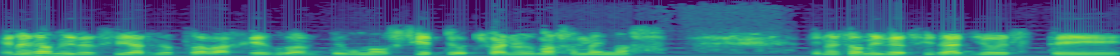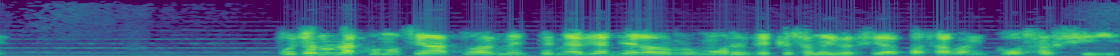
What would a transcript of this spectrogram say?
En esa universidad yo trabajé durante unos 7, 8 años más o menos. En esa universidad yo, este, pues yo no la conocía naturalmente. Me habían llegado rumores de que esa universidad pasaban cosas y,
